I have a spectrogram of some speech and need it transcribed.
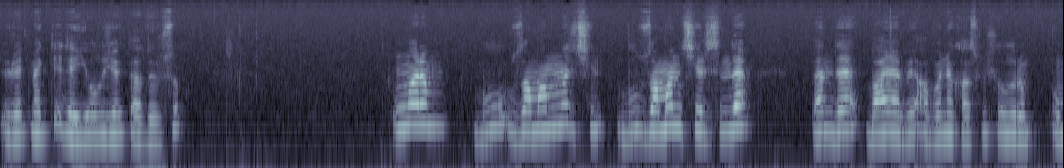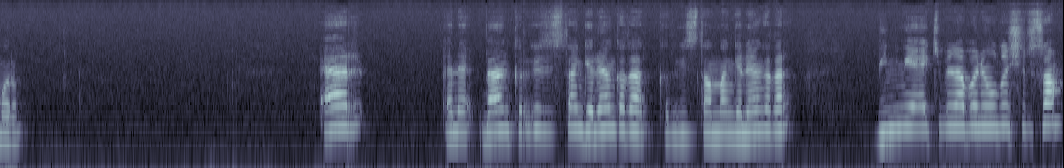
Üretmekte de yollayacak daha doğrusu. Umarım bu zamanlar için bu zaman içerisinde ben de baya bir abone kasmış olurum umarım. Eğer hani ben Kırgızistan gelene kadar Kırgızistan'dan gelene kadar 1000 veya 2000 abone ulaşırsam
